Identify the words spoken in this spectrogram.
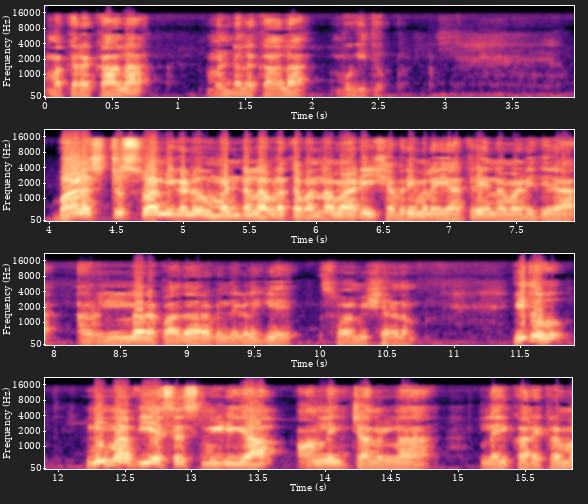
ಮಕರ ಕಾಲ. ಮಂಡಲ ಕಾಲ ಮುಗಿತು. ಬಹಳಷ್ಟು ಸ್ವಾಮಿಗಳು ಮಂಡಲ ವ್ರತವನ್ನ ಮಾಡಿ, ಶಬರಿಮಲೆ ಯಾತ್ರೆಯನ್ನ ಮಾಡಿದ್ದೀರಾ? ಅವರೆಲ್ಲರ ಪಾದಾರ ಬಿಂದಗಳಿಗೆ ಸ್ವಾಮಿ ಶರಣಂ. ಇದು ನಿಮ್ಮ ಎಸ್ ಮೀಡಿಯಾ ಆನ್ಲೈನ್ ಚಾನೆಲ್ನ ಲೈವ್ ಕಾರ್ಯಕ್ರಮ.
